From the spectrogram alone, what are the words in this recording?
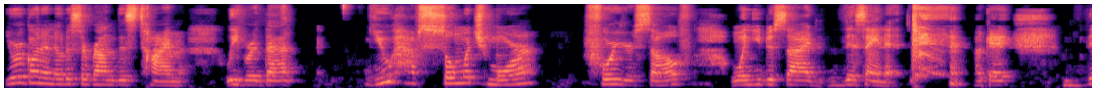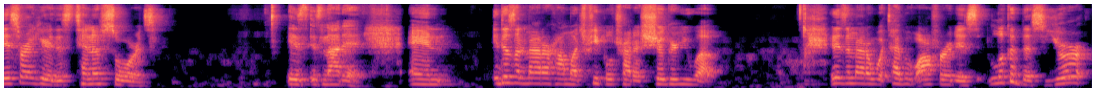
you're going to notice around this time, Libra, that you have so much more for yourself when you decide this ain't it. okay? This right here, this 10 of swords, is is not it. And it doesn't matter how much people try to sugar you up. It doesn't matter what type of offer it is. Look at this. You're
